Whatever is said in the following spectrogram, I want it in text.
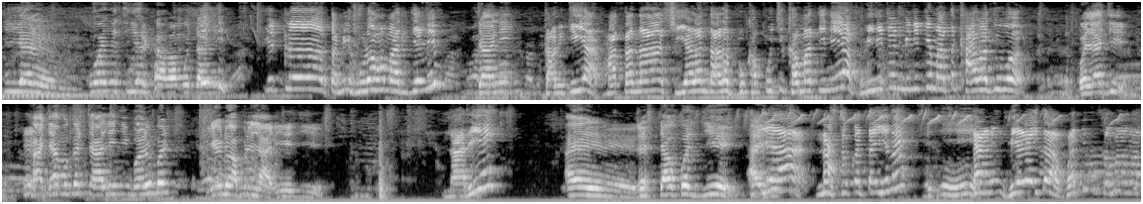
કે યાર કોઈ નથી યાર ખાવામાં તાની એટલે તમે હુડો હો મારી જેમ એમ? તાની કાળજી યાર માતાના શિયાળાના દાડે ભૂખ ખમાતી નહીં મિનિટે મિનિટે માતા ખાવા જુઓ. ઓલાજી કાજા વગર ચાલે નહીં બરોબર? જેડો આપણે લારીએ જઈએ લારી રસ્તા ઉપર જઈએ. નાસ્તો કરતા આઈએ ને? ભેળાઈ જા વધુ કમાવા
